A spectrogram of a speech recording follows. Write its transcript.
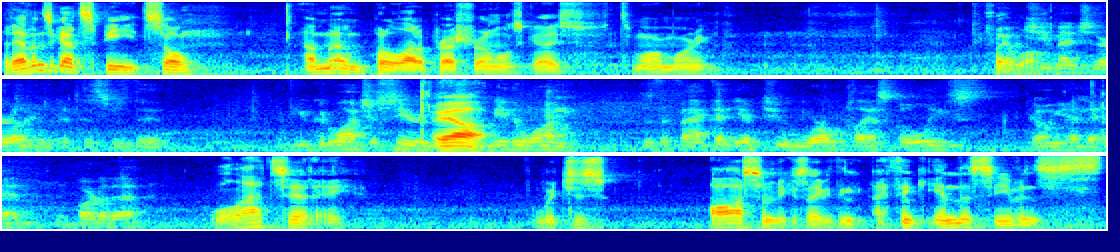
But Evan's got speed, so I'm gonna put a lot of pressure on those guys tomorrow morning. Play Coach, well. you mentioned earlier that this was the, if you could watch a series, Yeah. be the one. Is the fact that you have two world-class goalies going head-to-head part of that? Well, that's it, eh? Which is awesome because I think I think in the Stevens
